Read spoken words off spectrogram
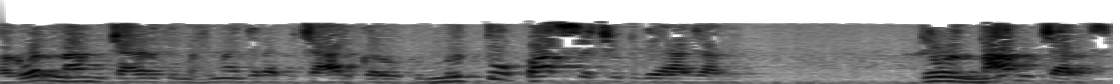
भगवान नाम उच्चारण की महिमा जरा विचार करो कि मृत्यु पास से छूट गया आ जावे केवल नाम उच्चारण से।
